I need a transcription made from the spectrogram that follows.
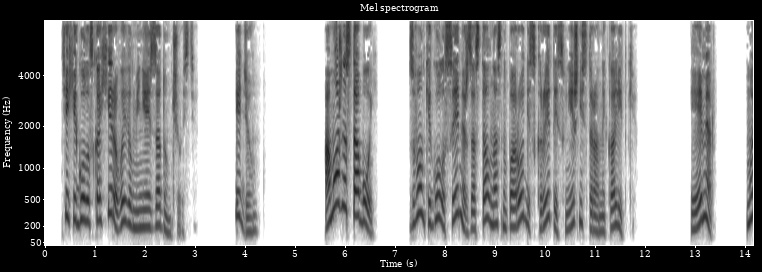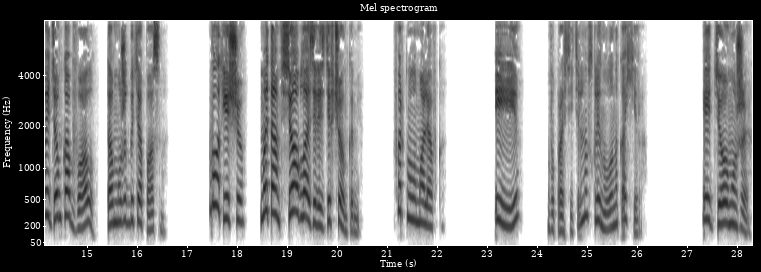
— тихий голос Кахира вывел меня из задумчивости. «Идем». «А можно с тобой?» Звонкий голос Эмер застал нас на пороге, скрытой с внешней стороны калитки. «Эмер, мы идем к обвалу, там может быть опасно». «Вот еще, мы там все облазили с девчонками», — фыркнула малявка. «И?» — вопросительно взглянула на Кахира. «Идем уже»,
